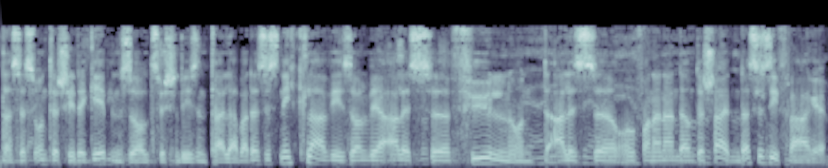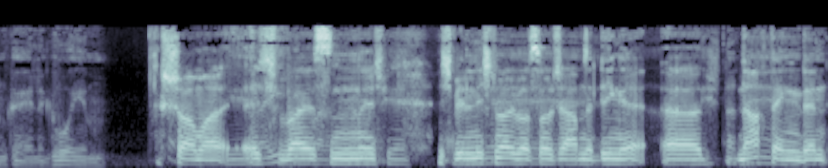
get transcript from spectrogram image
dass es Unterschiede geben soll zwischen diesen Teilen. Aber das ist nicht klar. Wie sollen wir alles äh, fühlen und alles äh, voneinander unterscheiden? Das ist die Frage. Schau mal, ich weiß nicht, ich will nicht mal über solche abende Dinge äh, nachdenken, denn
